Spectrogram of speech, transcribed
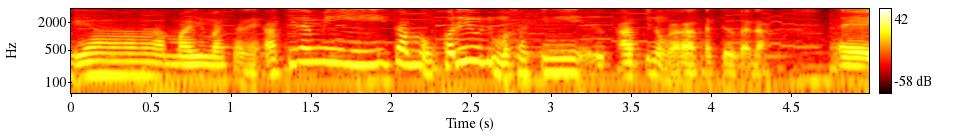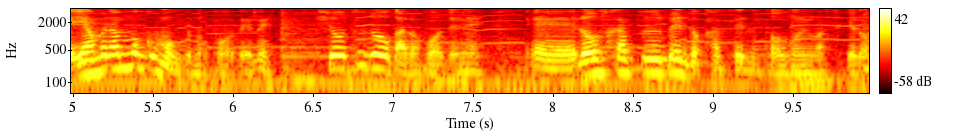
いやー、参りましたね。あ、ちなみに、多分これよりも先にあっちのがかかってるかな。えー、山田もくもくの方でね、ショーツ動画の方でね、えー、ロースカツ弁当買ってると思いますけど、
